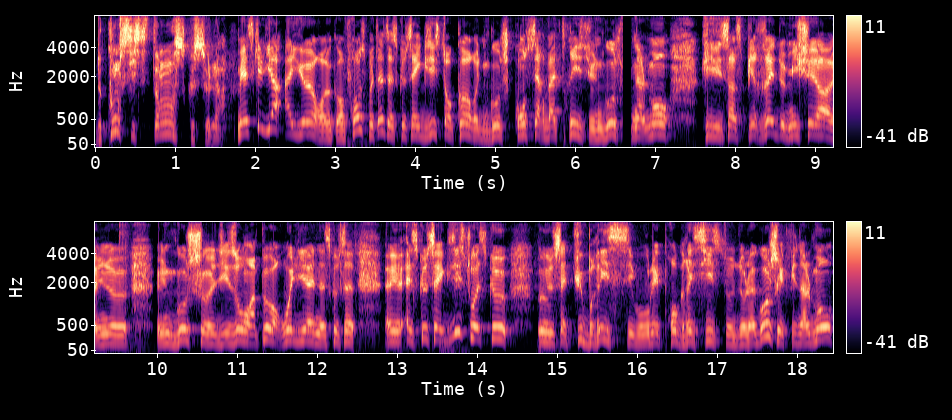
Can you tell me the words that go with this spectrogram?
de consistance que cela. Mais est-ce qu'il y a ailleurs euh, qu'en France, peut-être, est-ce que ça existe encore une gauche conservatrice une gauche finalement qui s'inspirerait de Michéa, une, une gauche, euh, disons, un peu orwellienne. Est-ce que ça, euh, existe ou est-ce que euh, cette hubris, si vous voulez, progressiste de la gauche est finalement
